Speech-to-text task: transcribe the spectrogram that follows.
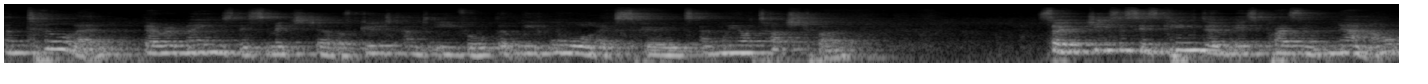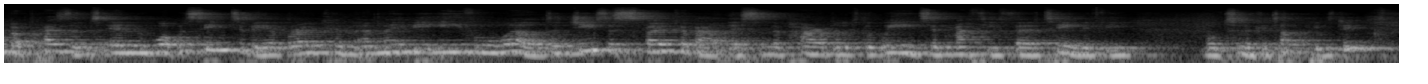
until then, there remains this mixture of good and evil that we all experience and we are touched by. So Jesus' kingdom is present now, but present in what would seem to be a broken and maybe evil world. And Jesus spoke about this in the parable of the weeds in Matthew 13. If you want to look it up, please do.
